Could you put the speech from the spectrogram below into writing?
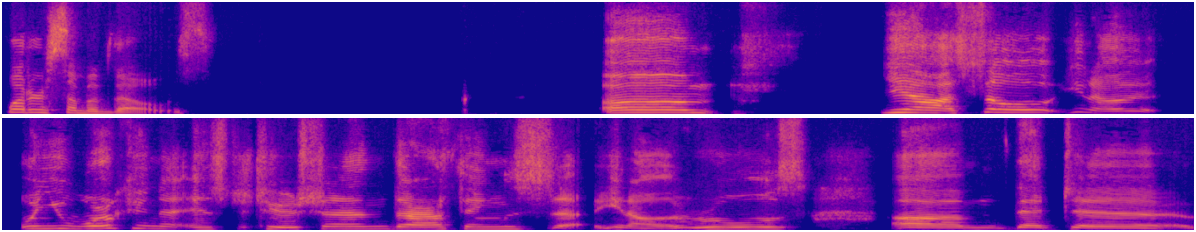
what are some of those? Um yeah, so, you know, when you work in an institution, there are things, uh, you know, rules um, that uh,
